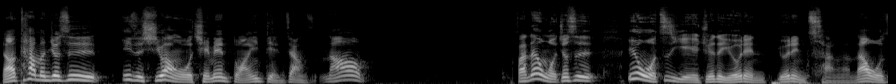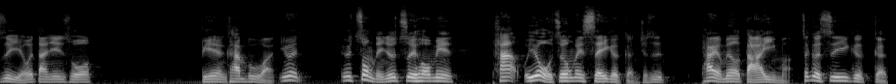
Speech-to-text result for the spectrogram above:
然后他们就是。一直希望我前面短一点这样子，然后反正我就是因为我自己也觉得有点有点长啊，然后我自己也会担心说别人看不完，因为因为重点就是最后面他，因为我最后面塞一个梗，就是他有没有答应嘛，这个是一个梗，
